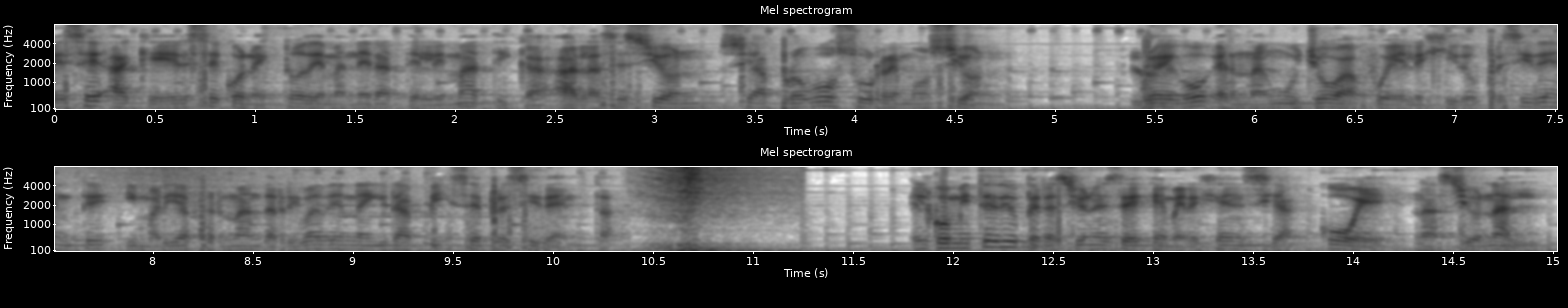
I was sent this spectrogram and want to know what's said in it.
Pese a que él se conectó de manera telemática a la sesión, se aprobó su remoción. Luego, Hernán Ulloa fue elegido presidente y María Fernanda Rivadeneira vicepresidenta. El Comité de Operaciones de Emergencia COE Nacional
